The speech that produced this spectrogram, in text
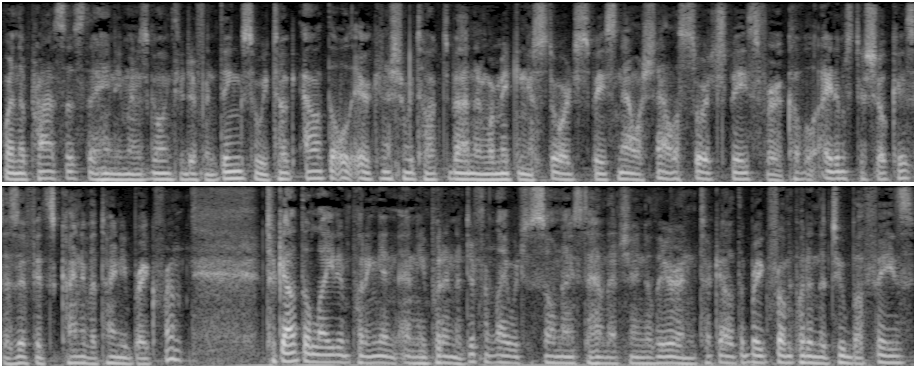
we're in the process. The handyman is going through different things. So we took out the old air conditioner we talked about, and we're making a storage space now, a shallow storage space for a couple of items to showcase as if it's kind of a tiny break front. Took out the light and putting in, and he put in a different light, which is so nice to have that chandelier, and took out the break front, put in the two buffets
